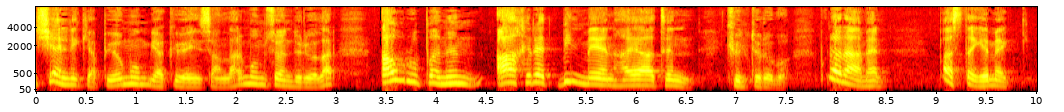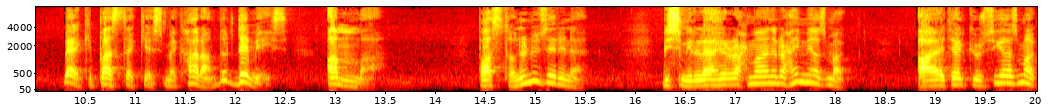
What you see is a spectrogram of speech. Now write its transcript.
şenlik yapıyor, mum yakıyor insanlar, mum söndürüyorlar. Avrupa'nın ahiret bilmeyen hayatın kültürü bu. Buna rağmen pasta yemek, belki pasta kesmek haramdır demeyiz. Ama pastanın üzerine Bismillahirrahmanirrahim yazmak, ayetel kürsi yazmak,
